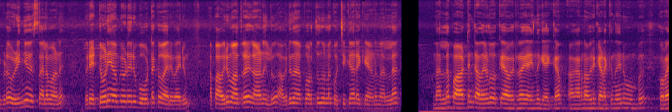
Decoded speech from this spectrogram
ഇവിടെ ഒഴിഞ്ഞ സ്ഥലമാണ്. ഒരു എട്ട് മണിയാകുമ്പോൾ ഇവിടെ ഒരു ബോട്ടൊക്കെ വര വരും. അപ്പോൾ അവർ മാത്രമേ കാണുള്ളൂ. അവർ പുറത്തുനിന്നുള്ള കൊച്ചിക്കാരൊക്കെയാണ്. നല്ല നല്ല പാട്ടും കഥകളും ഒക്കെ അവരുടെ കയ്യിൽ നിന്ന് കേൾക്കാം കാരണം അവർ കിടക്കുന്നതിന് മുമ്പ് കുറേ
